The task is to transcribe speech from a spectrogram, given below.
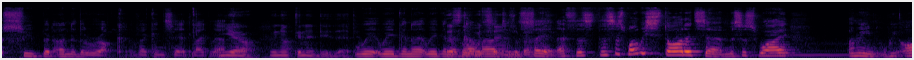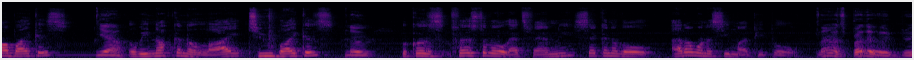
sweep it under the rock, if I can say it like that. Yeah, we're not going to do that. We're, we're gonna we're gonna That's come out Sam's and about. say it. That's this this is why we started, Sam. This is why. I mean, we are bikers. Yeah, Are we not gonna lie to bikers? no, Because first of all, that's family. Second of all, I don't want to see my people no, it's brotherhood, bro.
